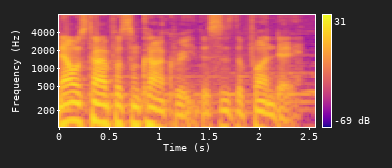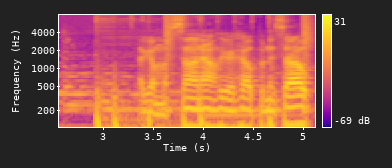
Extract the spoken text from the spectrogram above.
Now it's time for some concrete. This is the fun day. I got my son out here helping us out.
